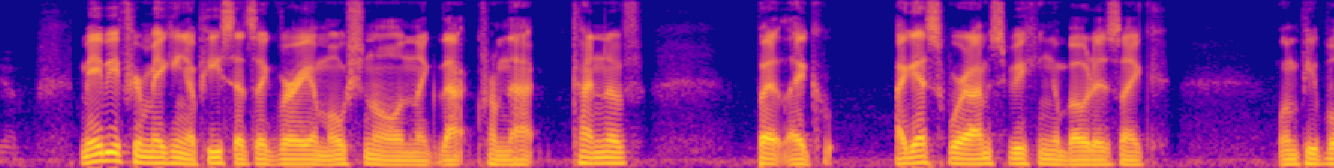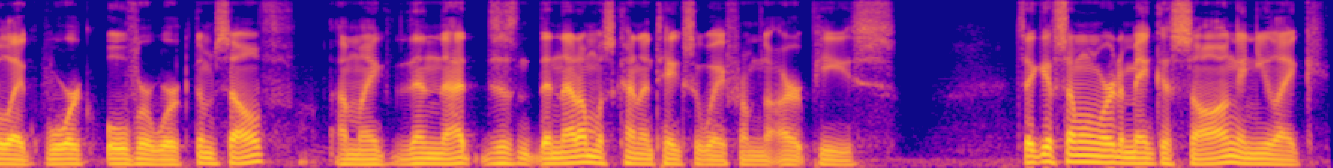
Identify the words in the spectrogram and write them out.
Yeah. Maybe if you're making a piece that's like very emotional and like that from that kind of, but like I guess where I'm speaking about is like when people like work overwork themselves. I'm like then that doesn't then that almost kind of takes away from the art piece. It's like if someone were to make a song and you like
